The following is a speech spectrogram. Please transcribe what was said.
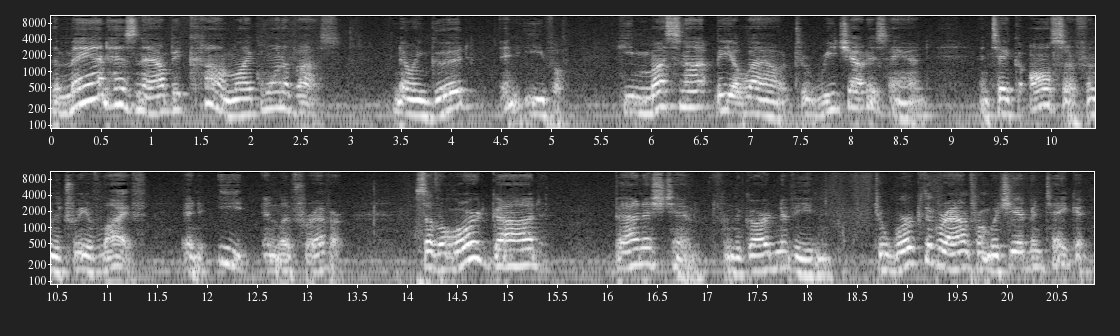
The man has now become like one of us, knowing good and evil. He must not be allowed to reach out his hand and take also from the tree of life and eat and live forever. So the Lord God banished him from the Garden of Eden to work the ground from which he had been taken.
